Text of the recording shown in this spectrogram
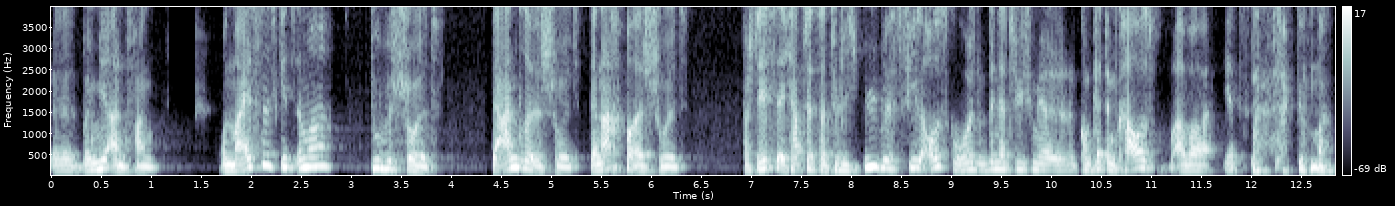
äh, bei mir anfangen. Und meistens geht's immer, du bist schuld. Der andere ist schuld. Der Nachbar ist schuld. Verstehst du? Ich habe jetzt natürlich übelst viel ausgeholt und bin natürlich mir komplett im Chaos, aber jetzt sag du mal.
